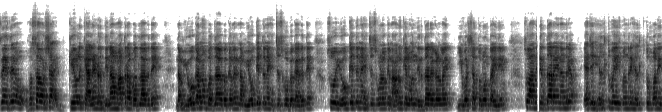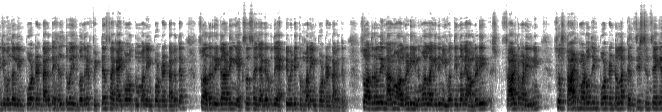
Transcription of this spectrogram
ಸ್ನೇಹಿತರೆ, ಹೊಸ ವರ್ಷ ಕೇವಲ ಕ್ಯಾಲೆಂಡರ್ ದಿನ ಮಾತ್ರ ಬದಲಾಗದೆ ನಮ್ಮ ಯೋಗನೂ ಬದಲಾಗಬೇಕಂದ್ರೆ ನಮ್ಮ ಯೋಗ್ಯತೆನ ಹೆಚ್ಚಿಸ್ಕೋಬೇಕಾಗುತ್ತೆ. ಸೊ ಯೋಗ್ಯತೆನ ಹೆಚ್ಚಿಸ್ಕೊಳ್ಳೋಕೆ ನಾನು ಕೆಲವೊಂದು ನಿರ್ಧಾರಗಳನ್ನ ಈ ವರ್ಷ ತಗೊಂತಾ ಇದ್ದೀನಿ. ಸೊ ಆ ನಿರ್ಧಾರ ಏನಂದ್ರೆ ಎ ಹೆಲ್ತ್ ವೈಸ್ ಬಂದ್ರೆ ಹೆಲ್ತ್ ತುಂಬಾನೇ ಜೀವನದಲ್ಲಿ ಇಂಪಾರ್ಟೆಂಟ್ ಆಗುತ್ತೆ. ಹೆಲ್ತ್ ವೈಸ್ ಬಂದ್ರೆ ಫಿಟ್ನೆಸ್ನ ಕಾಯ್ಕೊಳ್ಳೋದು ತುಂಬಾನೇ ಇಂಪಾರ್ಟೆಂಟ್ ಆಗುತ್ತೆ. ಸೊ ಅದ್ರ ರಿಗಾರ್ಡಿಂಗ್ ಎಕ್ಸರ್ಸೈಸ್ ಆಗಿರ್ಬೋದು ಆಕ್ಟಿವಿಟಿ ತುಂಬಾನೇ ಇಂಪಾರ್ಟೆಂಟ್ ಆಗುತ್ತೆ. ಸೊ ಅದರಲ್ಲಿ ನಾನು ಆಲ್ರೆಡಿ ಇನ್ವಾಲ್ವ್ ಆಗಿದ್ದೀನಿ. ಇವತ್ತಿಂದಾನೇ ಆಲ್ರೆಡಿ ಸ್ಟಾರ್ಟ್ ಮಾಡಿದ್ದೀನಿ. ಸೊ ಸ್ಟಾರ್ಟ್ ಮಾಡೋದು ಇಂಪಾರ್ಟೆಂಟ್ ಅಲ್ಲ ಕನ್ಸಿಸ್ಟೆನ್ಸಿಯಾಗಿ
